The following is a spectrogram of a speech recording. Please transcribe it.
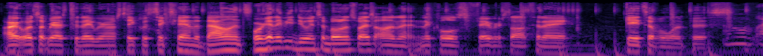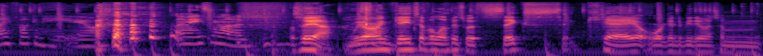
Alright, what's up guys? Today we're on stake with 6k in the balance. We're going to be doing some bonus buys on Nicole's favorite slot today, Gates of Olympus. Oh, I fucking hate you. that makes me want to. So yeah, we are on Gates of Olympus with 6k. We're going to be doing some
